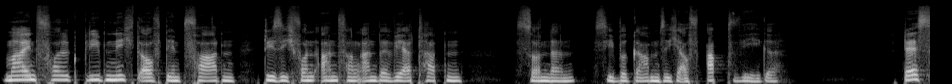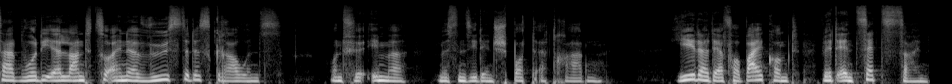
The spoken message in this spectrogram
Mein Volk blieb nicht auf den Pfaden, die sich von Anfang an bewährt hatten, sondern sie begaben sich auf Abwege. Deshalb wurde ihr Land zu einer Wüste des Grauens, und für immer müssen sie den Spott ertragen. Jeder, der vorbeikommt, wird entsetzt sein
